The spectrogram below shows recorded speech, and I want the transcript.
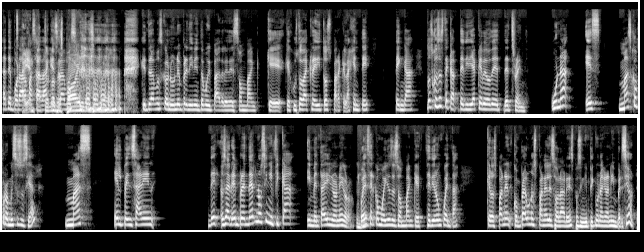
la temporada pasada que entramos, que entramos con un emprendimiento muy padre de Sunbank que, que justo da créditos para que la gente tenga dos cosas te, te diría que veo de, de trend. Una es más compromiso social, más el pensar en, o sea, emprender no significa inventar dinero negro. Puede ser como ellos de Sonbank que se dieron cuenta que los paneles, comprar unos paneles solares, pues significa una gran inversión.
